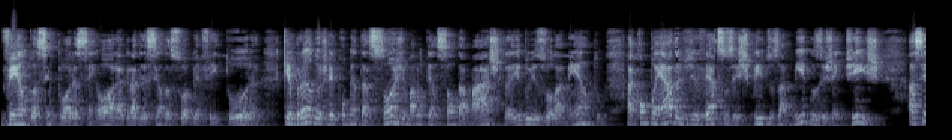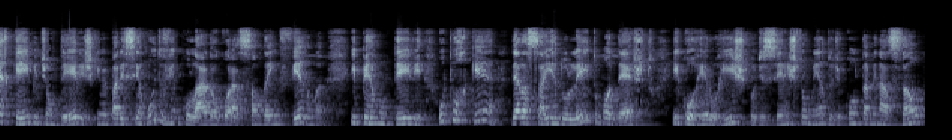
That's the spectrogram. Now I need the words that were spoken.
Vendo a simplória senhora agradecendo a sua benfeitora, quebrando as recomendações de manutenção da máscara e do isolamento, acompanhada de diversos espíritos amigos e gentis, acerquei-me de um deles que me parecia muito vinculado ao coração da enferma e perguntei-lhe o porquê dela sair do leito modesto e correr o risco de ser instrumento de contaminação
